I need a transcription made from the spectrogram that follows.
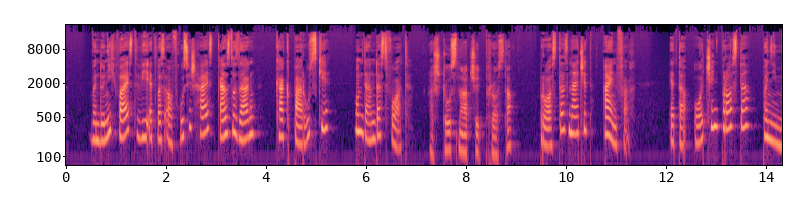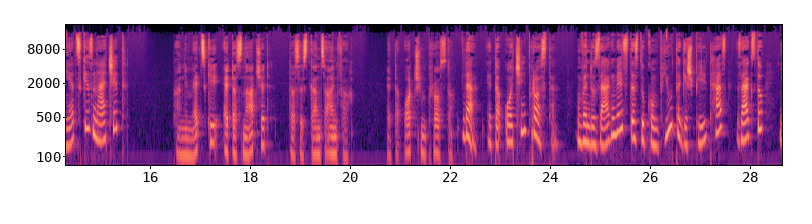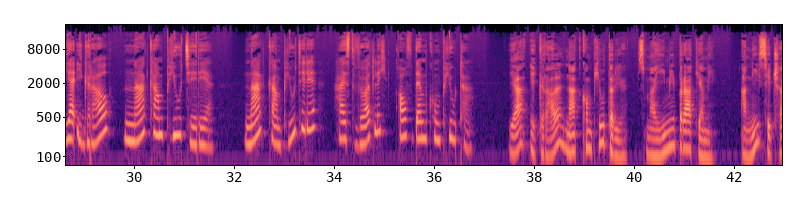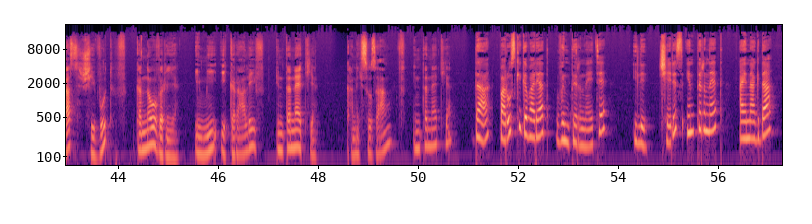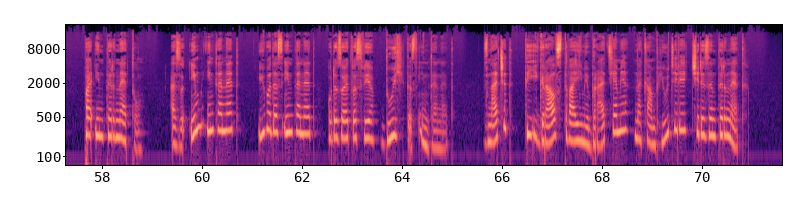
Wenn du nicht weißt, wie etwas auf Russisch heißt, kannst du sagen, как по-русски und dann das Wort. А что значит просто? Просто значит einfach. Это очень просто по-немецки значит По-немецки это значит, das ist ganz einfach. Это очень просто. Да, это очень просто. Und wenn du sagen willst, dass du Computer gespielt hast, sagst du, я играл на компьютере. На компьютере heißt wörtlich auf dem Computer. Я играл на компьютере с моими братьями. Они сейчас живут в Ганновере, и мы играли в интернете. Kann ich so sagen? В интернете? Да, по-русски говорят в интернете или через интернет, а иногда по интернету. Also im Internet, über das Internet oder so etwas wie durch das Internet. Значит, ты играл с твоими братьями на компьютере через интернет.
